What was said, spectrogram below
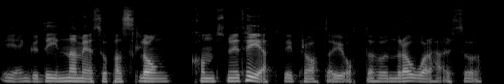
en gudinna med så pass lång kontinuitet. Vi pratar ju 800 år här så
